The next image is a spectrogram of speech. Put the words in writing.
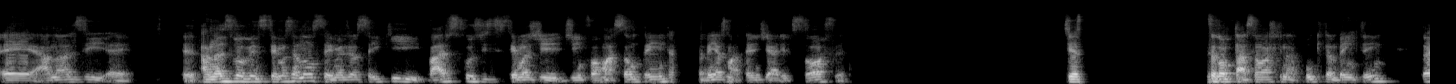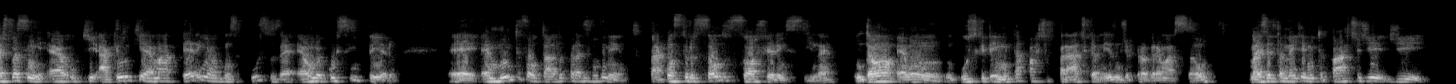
é, análise, é, análise de desenvolvimento de sistemas eu não sei, mas eu sei que vários cursos de sistemas de, de informação têm também as matérias de área de software. Ciência computação, acho que na PUC também tem. Então, tipo assim, é o que, aquilo que é matéria em alguns cursos é, é o meu curso inteiro. É, é muito voltado para desenvolvimento, para a construção do software em si, né? Então, é um, um curso que tem muita parte prática mesmo de programação, mas ele também tem muita parte de, de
